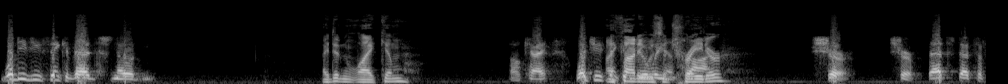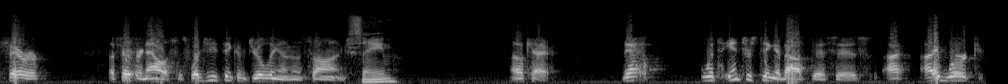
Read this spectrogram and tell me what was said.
what did you think of Ed Snowden? I didn't like him. Okay, what do you think? I thought he was a traitor. Sure, sure. That's that's a fair a fair analysis. What do you think of Julian Assange? Same. Okay. Now, what's interesting about this is I, I work.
